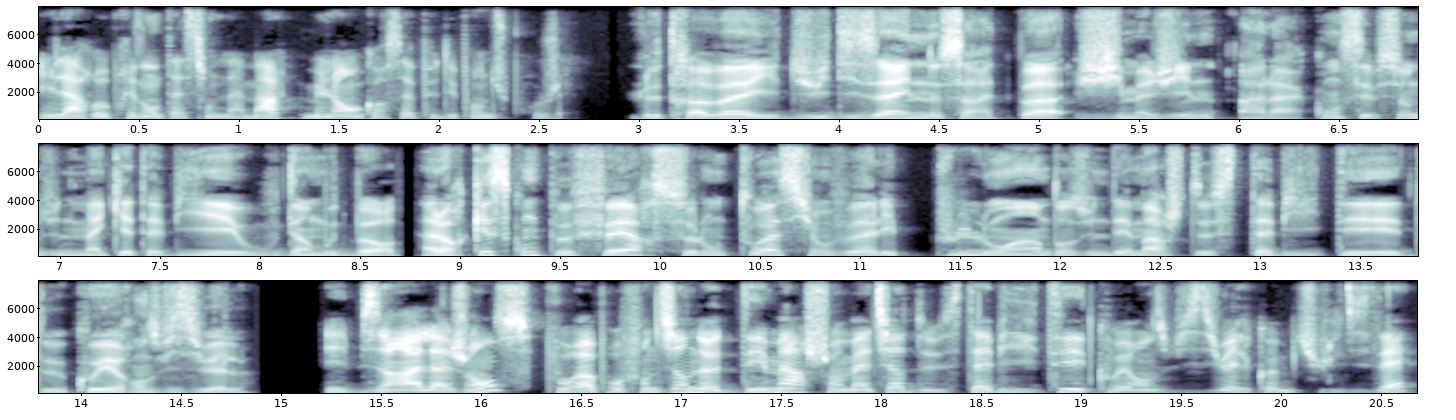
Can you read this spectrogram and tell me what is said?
et la représentation de la marque, mais là encore, ça peut dépendre du projet. Le travail du design ne s'arrête pas, j'imagine, à la conception d'une maquette habillée ou d'un mood board. Alors qu'est-ce qu'on peut faire selon toi si on veut aller plus loin dans une démarche de stabilité et de cohérence visuelle? Eh bien à l'agence, pour approfondir notre démarche en matière de stabilité et de cohérence visuelle comme tu le disais,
